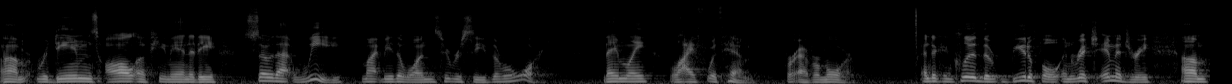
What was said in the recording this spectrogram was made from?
um, redeems all of humanity so that we might be the ones who receive the reward, namely life with Him forevermore. And to conclude the beautiful and rich imagery, um,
